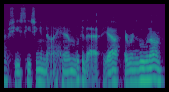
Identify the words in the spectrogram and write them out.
Now she's teaching and not him. Look at that. Yeah, everyone's moving on.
